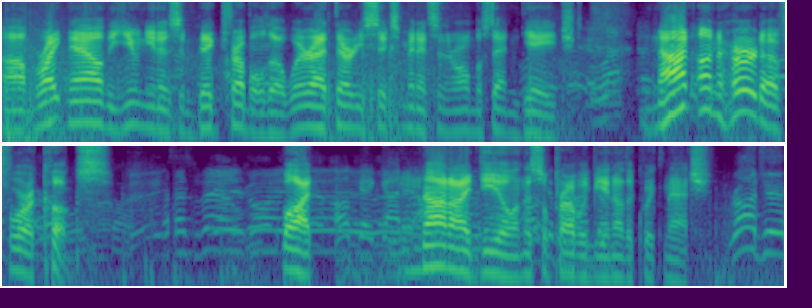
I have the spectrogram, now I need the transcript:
Um, right now, the Union is in big trouble, though. We're at 36 minutes and they're almost at engaged. Not unheard of for a Cooke's, but not ideal, and this will probably be another quick match. Roger.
